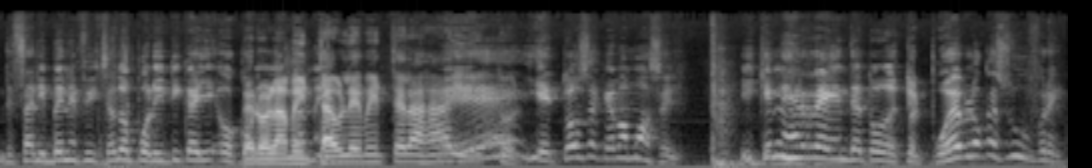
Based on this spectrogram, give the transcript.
de salir beneficiado política y, Pero lamentablemente las hay. Eh, y entonces, ¿qué vamos a hacer? ¿Y quién es el rehén de todo esto? El pueblo que sufre.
